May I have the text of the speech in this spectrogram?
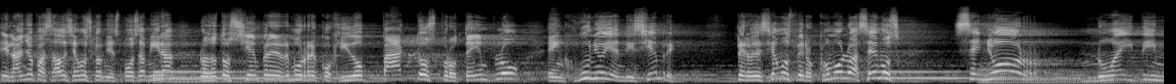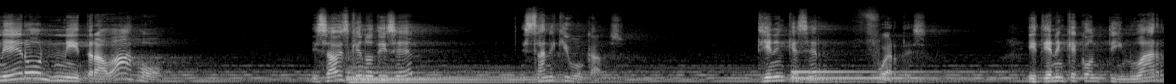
el año pasado decíamos con mi esposa, mira, nosotros siempre hemos recogido pactos pro templo en junio y en diciembre. Pero decíamos, pero ¿cómo lo hacemos? Señor, no hay dinero ni trabajo. ¿Y sabes qué nos dice Él? están equivocados. Tienen que ser fuertes y tienen que continuar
